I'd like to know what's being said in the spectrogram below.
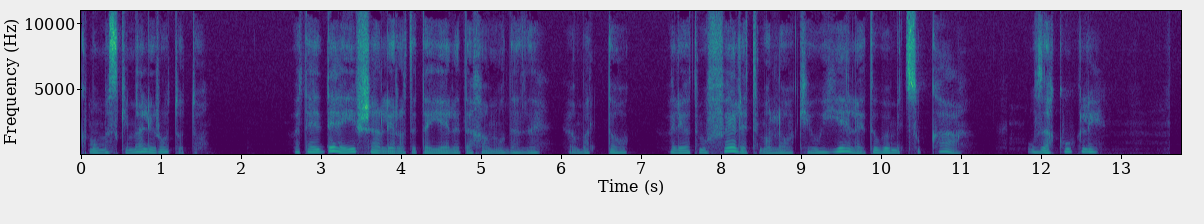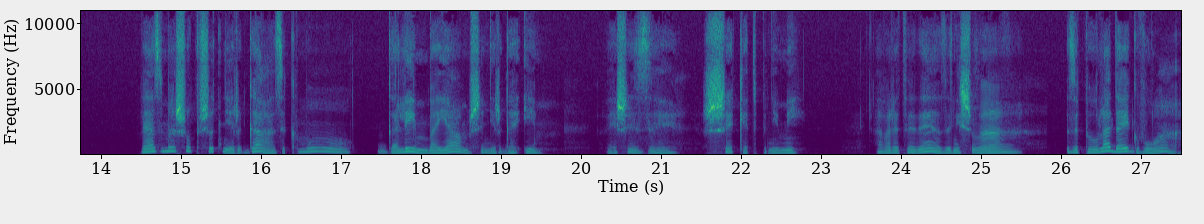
כמו מסכימה לראות אותו. ואתה יודע, אי אפשר לראות את הילד החמוד הזה, המתוק, ולהיות מופעלת מולו, כי הוא ילד, הוא במצוקה, הוא זקוק לי. ואז משהו פשוט נרגע, זה כמו גלים בים שנרגעים. ויש איזה שקט פנימי. אבל אתה יודע, זה נשמע... זו פעולה די גבוהה.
